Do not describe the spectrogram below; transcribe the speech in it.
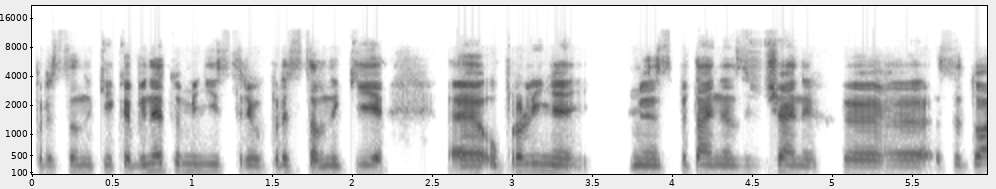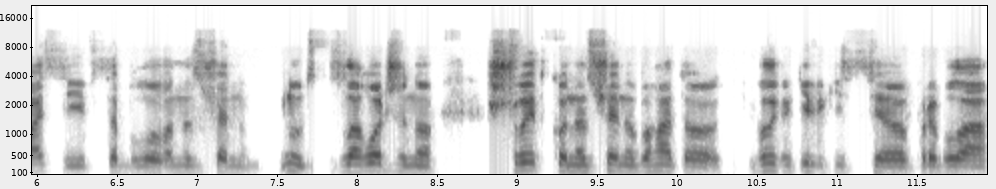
представники кабінету міністрів, представники е, управління з питань надзвичайних е, ситуацій. Все було надзвичайно ну злагоджено швидко. Надзвичайно багато велика кількість прибула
